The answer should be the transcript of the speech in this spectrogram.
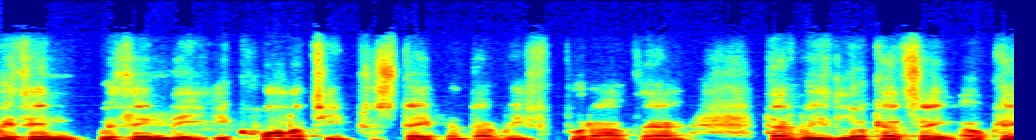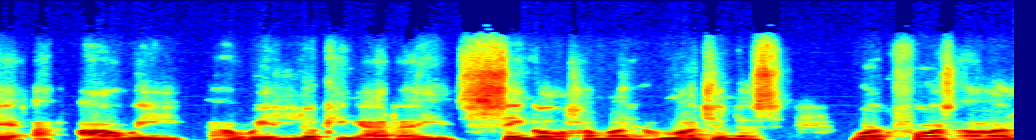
within within the equality statement that we've put out there, that we look at saying, okay, uh, are we are we looking at a single homo- homogeneous workforce, or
